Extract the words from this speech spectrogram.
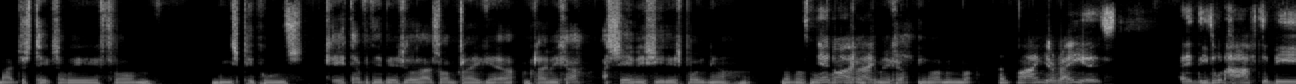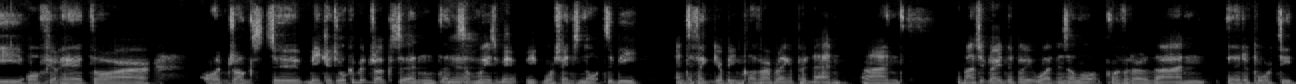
That just takes away from these people's creativity, basically. That's what I'm trying to get at. I'm trying to make a, a semi serious point here when there's no Yeah, point no, in trying I- to make it. You know what I mean? But I think you're right. It's uh, you don't have to be off your head or on drugs to make a joke about drugs. And in Yeah. some ways, it make more sense not to be and to think you're being clever by putting it in. And the Magic Roundabout one is a lot cleverer than the reported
